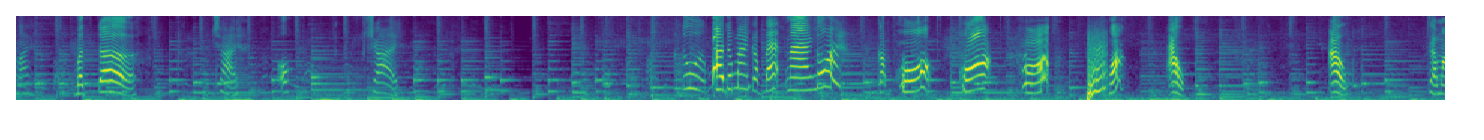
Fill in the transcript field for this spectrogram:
ไบัตเตอร์ใช่โอ้ใช่ดูปเดอร์แมนกับแบทแมนด้วย กับฮกฮ ไม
